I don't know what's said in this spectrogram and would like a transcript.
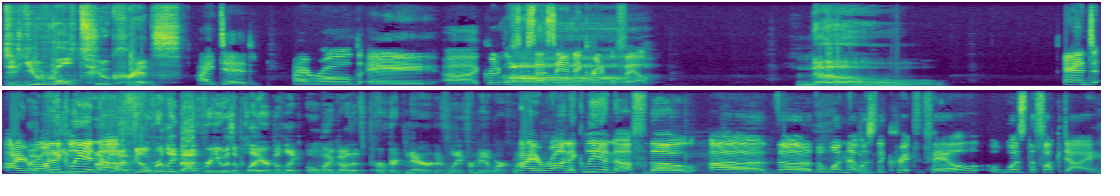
Did you roll two crits? I did. I rolled a uh, critical success and a critical Ah. fail. No. And I ironically mean- enough, I mean, I feel really bad for you as a player, but like, oh my god, that's perfect narratively for me to work with. ironically enough, though, uh, the the one that was the crit fail was the fuck die,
